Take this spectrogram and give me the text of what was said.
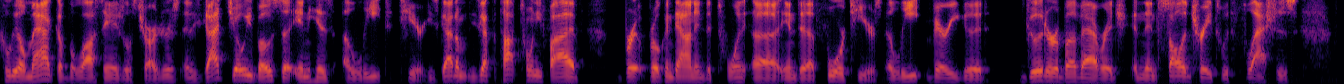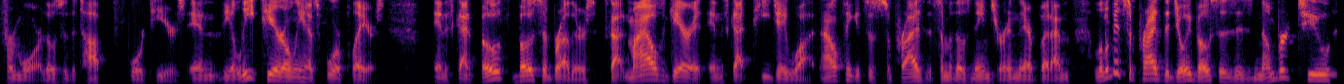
Khalil Mack of the Los Angeles Chargers, and he's got Joey Bosa in his elite tier. He's got him. He's got the top twenty-five bro- broken down into 20 uh, into four tiers elite very good good or above average and then solid traits with flashes for more those are the top four tiers and the elite tier only has four players and it's got both Bosa brothers. It's got Myles Garrett and it's got TJ Watt. And I don't think it's a surprise that some of those names are in there, but I'm a little bit surprised that Joey Bosa is number two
